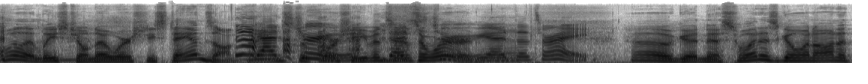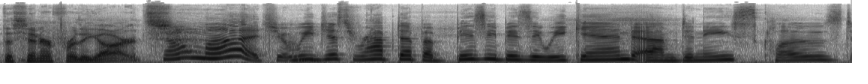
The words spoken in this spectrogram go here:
well, at least you'll know where she stands on things that's true. before she even that's says a true. word. Yeah, that's right. Oh goodness, what is going on at the Center for the Arts? So much. We just wrapped up a busy, busy weekend. Um, Denise closed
